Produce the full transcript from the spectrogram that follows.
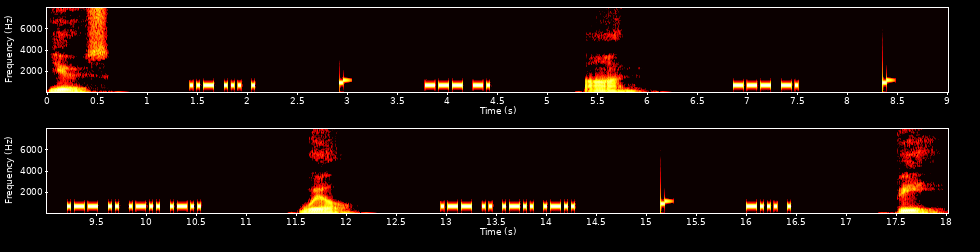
Use. On. Will. Be.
